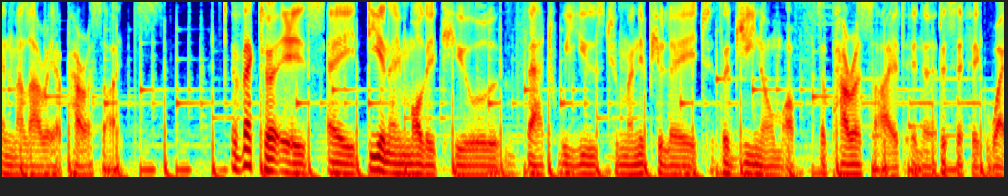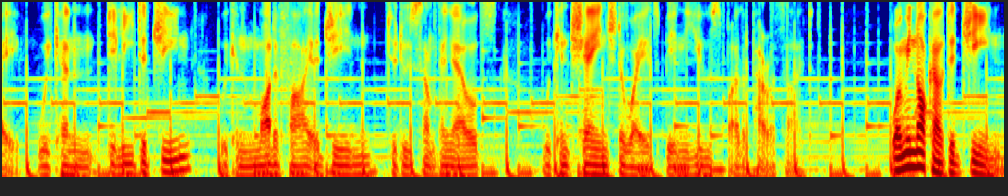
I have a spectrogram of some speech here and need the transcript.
in malaria parasites. A vector is a DNA molecule that we use to manipulate the genome of the parasite in a specific way. We can delete a gene, we can modify a gene to do something else, we can change the way it's being used by the parasite. When we knock out a gene,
